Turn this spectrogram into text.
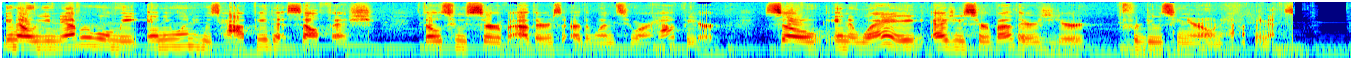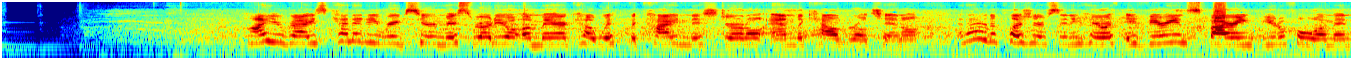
You know, you never will meet anyone who's happy that's selfish. Those who serve others are the ones who are happier. So, in a way, as you serve others, you're producing your own happiness. Hi, you guys. Kennedy Riggs here, Miss Rodeo America with the Kindness Journal and the Cowgirl Channel. And I have the pleasure of sitting here with a very inspiring, beautiful woman,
